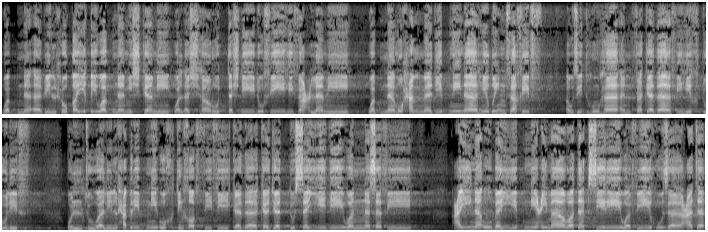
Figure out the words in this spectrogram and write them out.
وابن أبي الحقيق وابن مشكم والأشهر التشديد فيه فاعلمي وابن محمد بن ناهض فخف أو زده هاء فكذا فيه اختلف. قلت وللحبر بن أخت خففي كذاك جد السيد والنسفي. عين أبي بن عمارة تكسري وفي خزاعة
